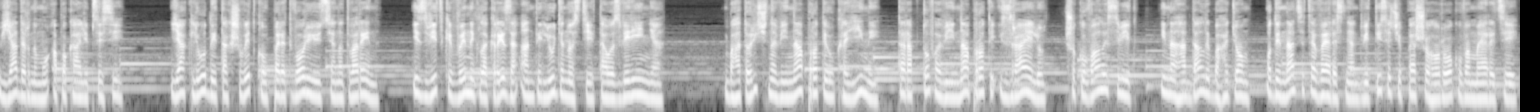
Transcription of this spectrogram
в ядерному апокаліпсисі? Як люди так швидко перетворюються на тварин, і звідки виникла криза антилюдяності та озвіріння? Багаторічна війна проти України та раптова війна проти Ізраїлю шокували світ і нагадали багатьом 11 вересня 2001 року в Америці.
